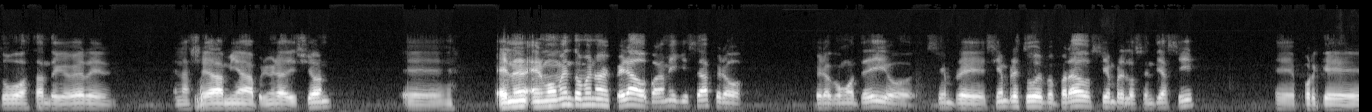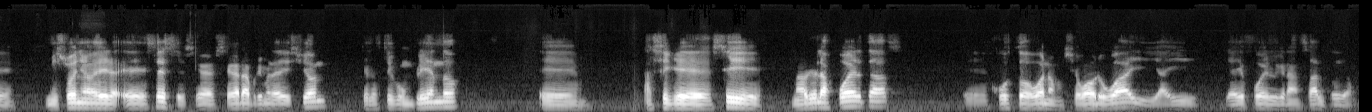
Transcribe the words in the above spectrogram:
tuvo bastante que ver en, la llegada mía a primera edición. Eh, en, el momento menos esperado para mí quizás, pero, pero como te digo, siempre, siempre estuve preparado, siempre lo sentí así, eh, porque mi sueño es ese, llegar a primera edición que lo estoy cumpliendo. Eh, así que sí, me abrió las puertas, eh, justo, bueno, me llevó a Uruguay y ahí, y ahí fue el gran salto, digamos.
